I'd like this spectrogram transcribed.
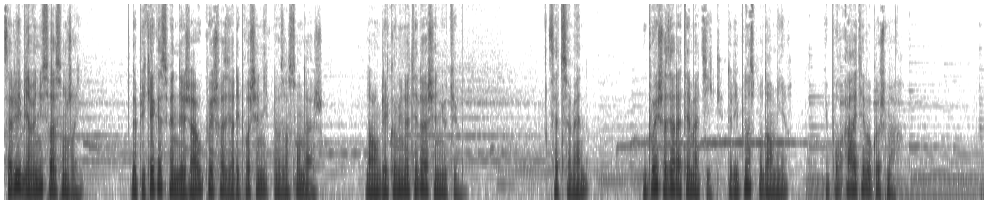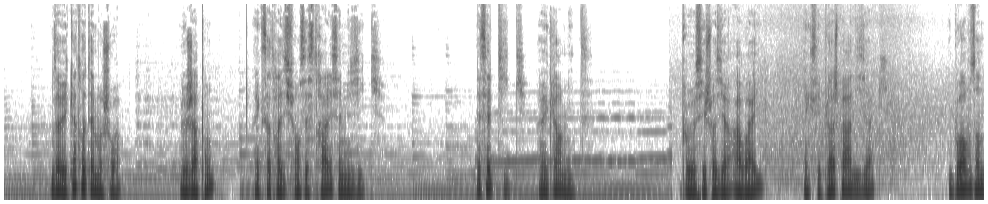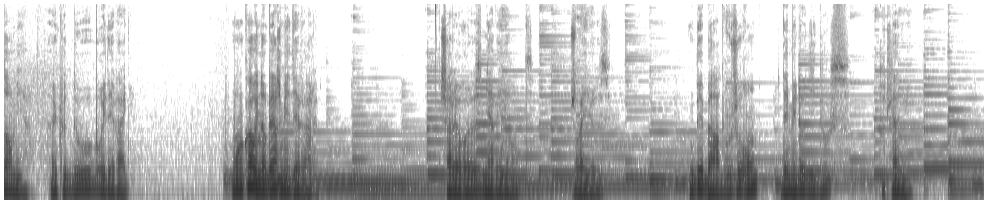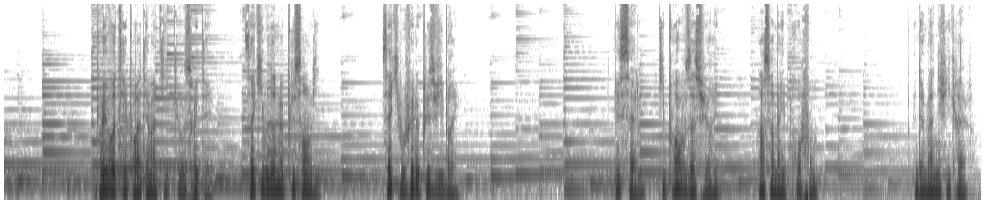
Salut et bienvenue sur la songerie. Depuis quelques semaines déjà, vous pouvez choisir les prochaines hypnoses en sondage dans l'onglet communauté de la chaîne YouTube. Cette semaine, vous pouvez choisir la thématique de l'hypnose pour dormir et pour arrêter vos cauchemars. Vous avez quatre thèmes au choix. Le Japon, avec sa tradition ancestrale et ses musiques. Les Celtiques, avec leurs mythes. Vous pouvez aussi choisir Hawaï, avec ses plages paradisiaques, et pouvoir vous endormir avec le doux bruit des vagues. Ou encore une auberge médiévale, chaleureuse, bienveillante, joyeuse, où des bardes vous joueront des mélodies douces toute la nuit. Vous pouvez voter pour la thématique que vous souhaitez, celle qui vous donne le plus envie, celle qui vous fait le plus vibrer, et celle qui pourra vous assurer un sommeil profond et de magnifiques rêves.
